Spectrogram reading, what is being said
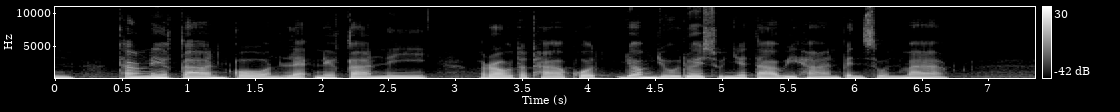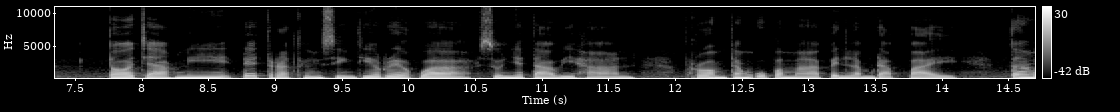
นท์ ทั้งในการก่อนและในการนี้ เราตถาคตย่อมอยู่ด้วยสุญญตาวิหารเป็นส่วนมาก ต่อจากนี้ได้ตรัสถึงสิ่งที่เรียกว่า สุญญตาวิหาร พร้อมทั้งอุปมาเป็นลำดับไป ตั้ง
